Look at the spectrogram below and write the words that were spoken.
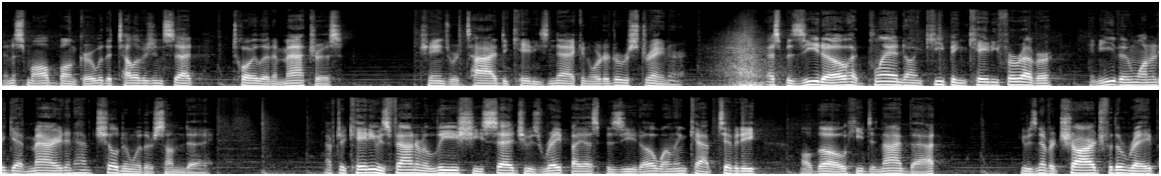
in a small bunker with a television set, toilet, and mattress. Chains were tied to Katie's neck in order to restrain her. Esposito had planned on keeping Katie forever and even wanted to get married and have children with her someday. After Katie was found and released, she said she was raped by Esposito while in captivity, although he denied that. He was never charged for the rape,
